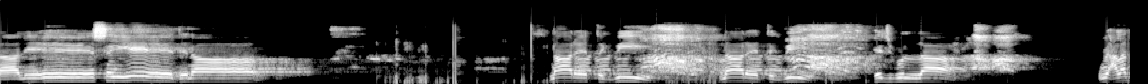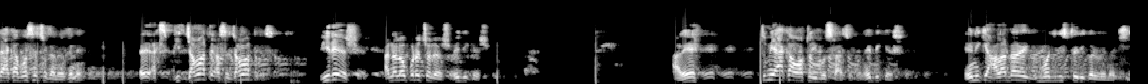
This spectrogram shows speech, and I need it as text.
علی سیدنا নারে তাকবীর নারে তাকবীর, হিজবুল্লাহ। তুমি আলাদা একা বসেছো কেন ওখানে জামাতে আসো জামাতে আসো। ভিড়ে এসো, আর নাহলে ওপরে চলে এসো, এইদিকে এসো। আরে, তুমি একা অটোই বসে আছো কেন? এদিকে এসো। এনি কি আলাদা মজলিস তৈরি করবে নাকি?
